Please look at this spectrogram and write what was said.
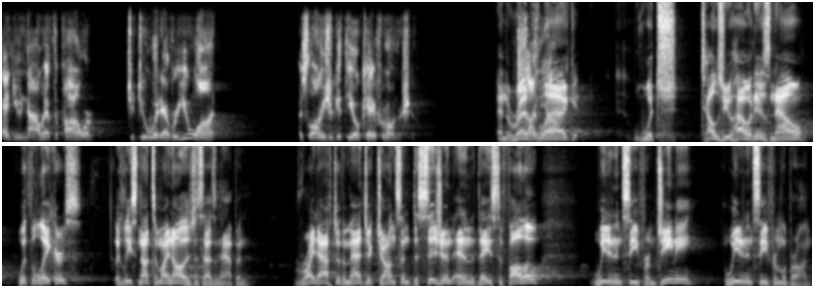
And you now have the power to do whatever you want as long as you get the okay from ownership. And the red Sign flag, which tells you how it is now with the Lakers, at least not to my knowledge, this hasn't happened. Right after the Magic Johnson decision and in the days to follow, we didn't see from Jeanie, we didn't see from LeBron.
